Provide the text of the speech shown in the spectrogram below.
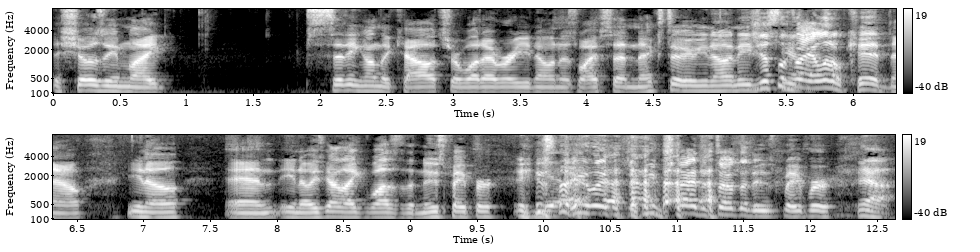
it shows him like sitting on the couch or whatever, you know, and his wife sitting next to him, you know, and he just looks like a little kid now, you know. And you know he's got like was the newspaper. He's like, like trying to turn the newspaper, Yeah.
